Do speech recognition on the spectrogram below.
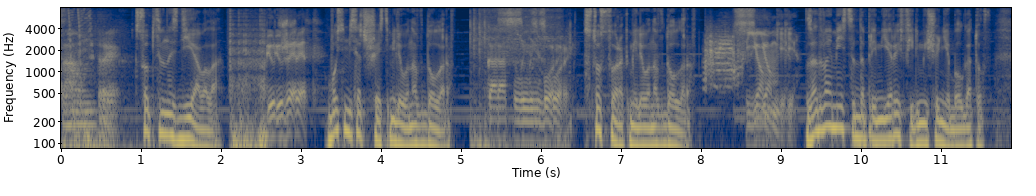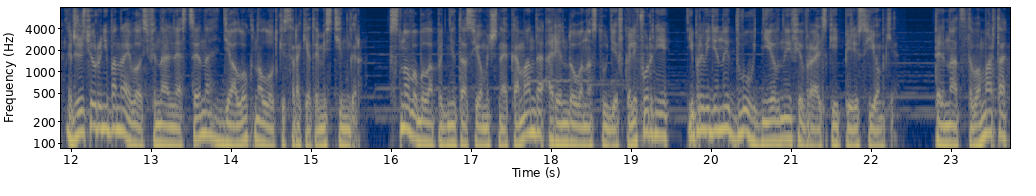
Саундтрек. Собственность дьявола. Бюджет. 86 миллионов долларов. Кассовые сборы. 140 миллионов долларов. Съемки. За два месяца до премьеры фильм еще не был готов. Режиссеру не понравилась финальная сцена «Диалог на лодке с ракетами «Стингер». Снова была поднята съемочная команда, арендована студия в Калифорнии и проведены двухдневные февральские пересъемки. 13 марта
